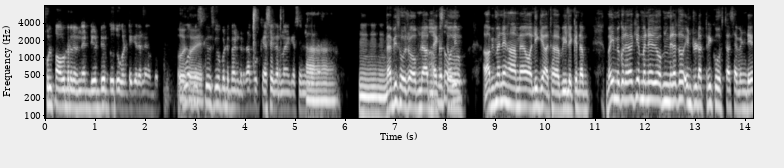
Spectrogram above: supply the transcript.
फुल पाउडर रहने डेढ़ डेढ़ दो दो घंटे के रहने उधर। वो अपने स्किल्स के ऊपर डिपेंड करता है आपको कैसे करना है कैसे नहीं हाँ, हम्म, मैं भी सोच रहा हूँ अपने अब नेक्स्ट तो अभी मैंने हाँ मैं ओली गया था अभी लेकिन अब वही मेरे को लगा कि मैंने जो मेरा तो इंट्रोडक्टरी कोर्स था सेवन डे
